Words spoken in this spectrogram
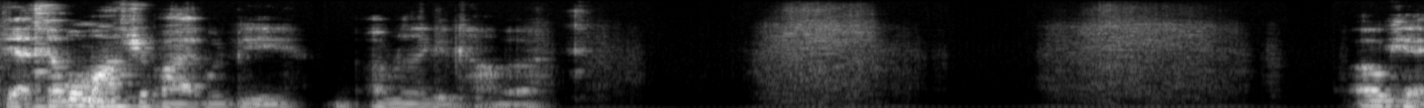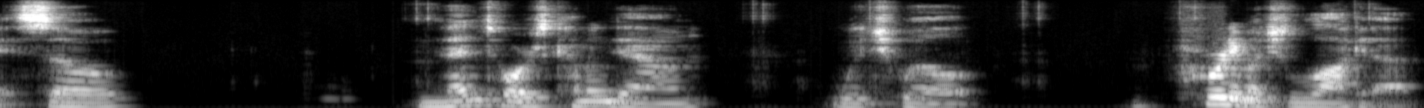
Yeah, double Monstrify would be a really good combo. Okay, so Mentor's coming down, which will pretty much lock it up.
